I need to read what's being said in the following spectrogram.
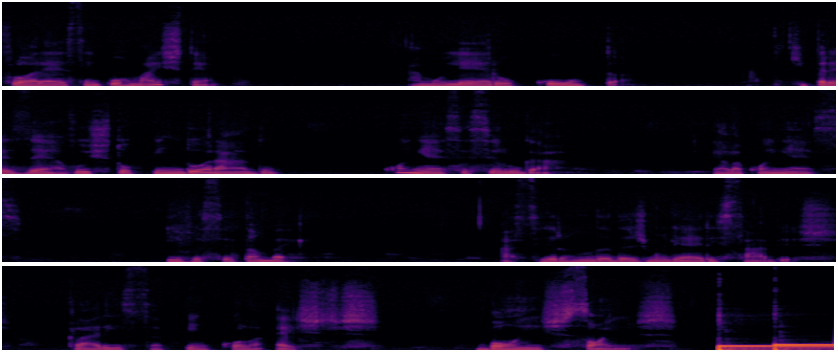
florescem por mais tempo. A mulher oculta, que preserva o estopim dourado, conhece esse lugar. Ela conhece, e você também. A Ciranda das Mulheres Sábias, Clarissa Píncola Estes. Bons sonhos. Thank you.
